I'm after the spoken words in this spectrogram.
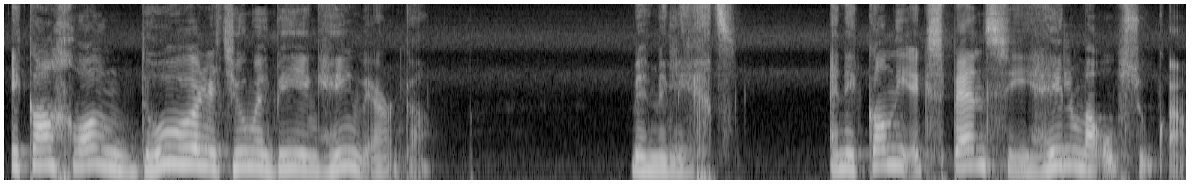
Ik kan gewoon door het human being heen werken. Met mijn licht. En ik kan die expansie helemaal opzoeken.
